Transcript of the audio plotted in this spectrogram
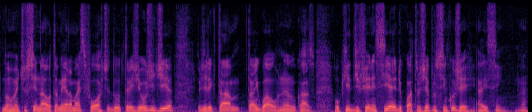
normalmente o sinal também era mais forte do 3G. Hoje em dia eu diria que está tá igual, né? No caso, o que diferencia é de 4G para o 5G, aí sim, né?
